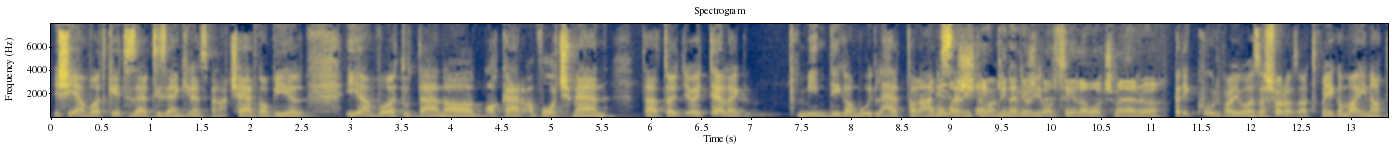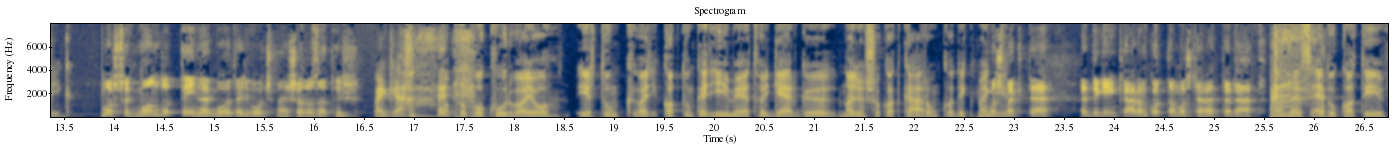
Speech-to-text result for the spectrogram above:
És ilyen volt 2019-ben a Chernobyl, ilyen volt utána akár a Watchmen, tehát hogy, hogy tényleg mindig amúgy lehet találni Ami szerintem, ami nem nagyon is jó. beszél a Watchmenről. Pedig kurva jó az a sorozat, még a mai napig. Most, hogy mondott, tényleg volt egy Watchmen sorozat is. Igen. Apropó, kurva jó. Írtunk, vagy kaptunk egy e-mailt, hogy Gergő nagyon sokat káromkodik meg. Most meg te? Eddig én káromkodtam, most te vetted át? Nem, ez edukatív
